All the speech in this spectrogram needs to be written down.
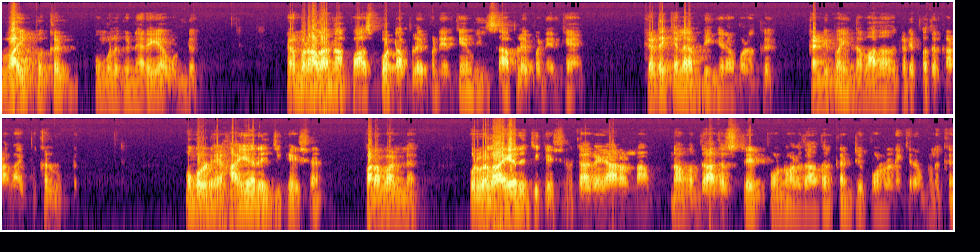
வாய்ப்புகள் உங்களுக்கு நிறைய உண்டு. ரொம்ப நாளாக நான் பாஸ்போர்ட் அப்ளை பண்ணியிருக்கேன் விசா அப்ளை பண்ணியிருக்கேன். கிடைக்கல அப்படிங்கிறவங்களுக்கு கண்டிப்பாக இந்த மாதம் அது கிடைப்பதற்கான வாய்ப்புகள் உண்டு. உங்களுடைய ஹையர் எஜுகேஷன் பரவாயில்ல. ஒருவேளை ஹையர் எஜுகேஷனுக்காக யாரெல்லாம் நான் வந்து அதர் ஸ்டேட் போகணும் அல்லது அதர் கண்ட்ரி போகணும்னு நினைக்கிறவங்களுக்கு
